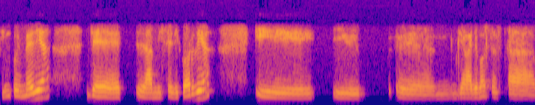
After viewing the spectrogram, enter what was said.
cinco y media de la Misericordia y, eh, llegaremos hasta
